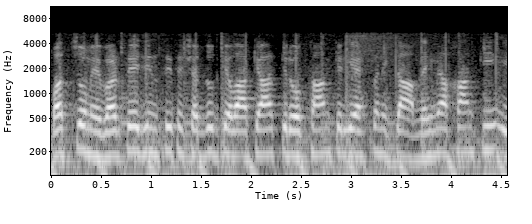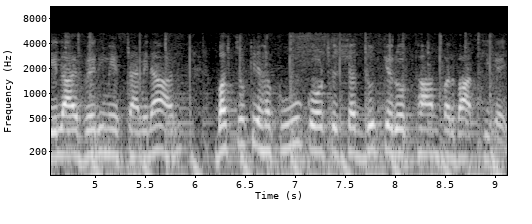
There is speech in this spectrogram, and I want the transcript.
بچوں میں بڑھتے جنسی تشدد کے واقعات کی روک تھام کے لیے احسن اقدام۔ رحیمہ خان کی ای لائبریری میں سیمینار۔ بچوں کے حقوق اور تشدد کے روک تھام پر بات کی گئی۔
